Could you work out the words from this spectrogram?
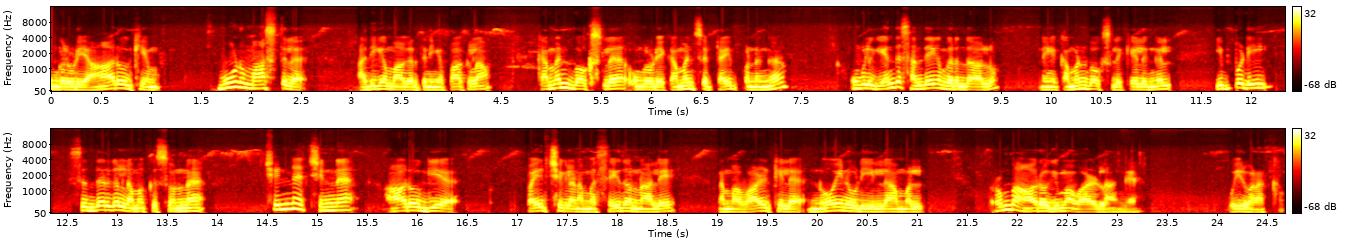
உங்களுடைய ஆரோக்கியம் மூணு மாதத்தில் அதிகமாகிறத நீங்கள் பார்க்கலாம். கமெண்ட் பாக்ஸில் உங்களுடைய கமெண்ட்ஸை டைப் பண்ணுங்கள் உங்களுக்கு எந்த சந்தேகம் இருந்தாலும் நீங்கள் கமெண்ட் பாக்ஸில் கேளுங்கள். இப்படி சித்தர்கள் நமக்கு சொன்ன சின்ன சின்ன ஆரோக்கிய பயிற்சிகளை நம்ம செய்தோம்னாலே நம்ம வாழ்க்கையில் நோய் நொடி இல்லாமல் ரொம்ப ஆரோக்கியமாக வாழலாங்க. உயிர் வணக்கம்.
